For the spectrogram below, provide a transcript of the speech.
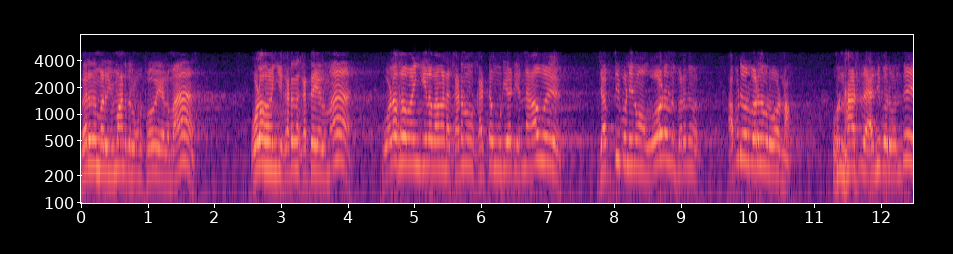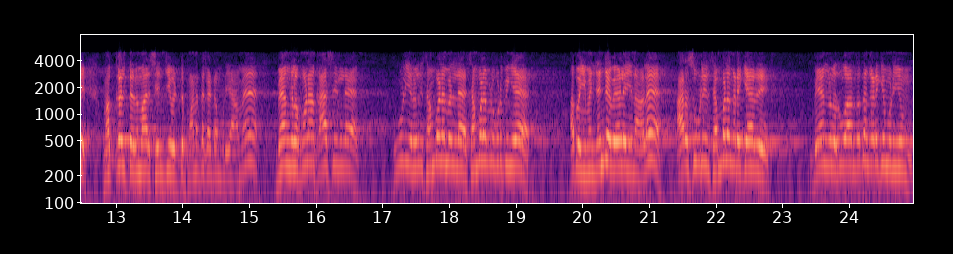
பிரதமர் விமானத்தில் ஒன்று போக இயலுமா? உலக வங்கி கடனை கட்ட இயலுமா? உலக வங்கியில் வாங்கின கடன் கட்ட முடியாட்டி என்ன ஆகும்? ஜப்தி பண்ணிடுவான் ஓடணும் பிரதமர் அப்படி ஒரு பிரதமர் ஓடணும். ஒரு நாட்டில் அதிபர் வந்து மக்கள்கிட்ட இது மாதிரி செஞ்சு விட்டு பணத்தை கட்ட முடியாமல் பேங்கில் போனால் காசு இல்லை. ஊழியர்களுக்கு சம்பளம் இல்லை. சம்பளம் எப்படி கொடுப்பீங்க? அப்போ இவன் செஞ்ச வேலையினால அரசு ஊழியர் சம்பளம் கிடைக்காது. பேங்கில் ரூபா இருந்தால் தான் கிடைக்க முடியும்.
